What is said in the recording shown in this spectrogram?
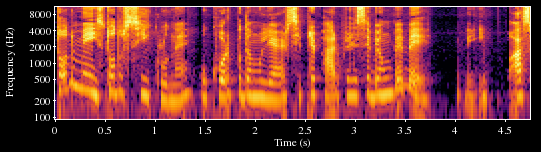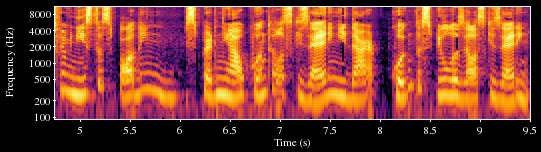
todo mês, todo ciclo, né? O corpo da mulher se prepara para receber um bebê. E as feministas podem espernear o quanto elas quiserem e dar quantas pílulas elas quiserem.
